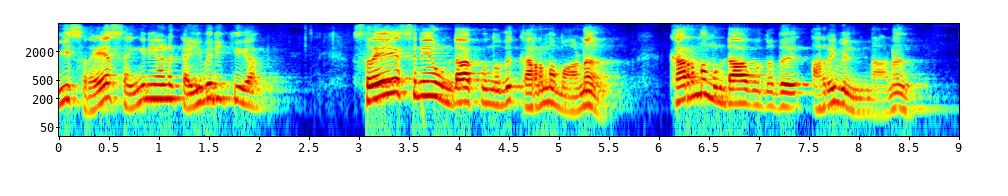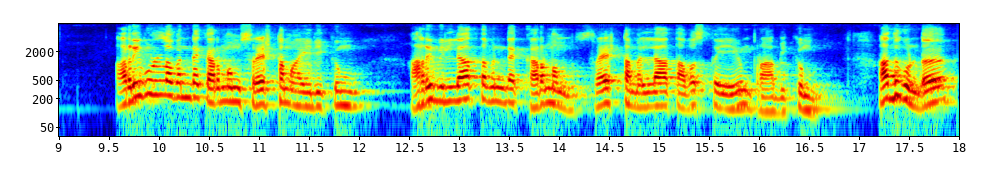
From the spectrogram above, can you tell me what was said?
ഈ ശ്രേയസ് എങ്ങനെയാണ് കൈവരിക്കുക? ശ്രേയസിനെ ഉണ്ടാക്കുന്നത് കർമ്മമാണ്. കർമ്മം ഉണ്ടാകുന്നത് അറിവിൽ നിന്നാണ്. അറിവുള്ളവന്റെ കർമ്മം ശ്രേഷ്ഠമായിരിക്കും. അറിവില്ലാത്തവന്റെ കർമ്മം ശ്രേഷ്ഠമല്ലാത്ത അവസ്ഥയെയും പ്രാപിക്കും. അതുകൊണ്ട്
